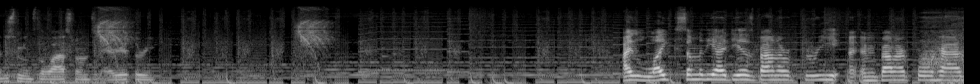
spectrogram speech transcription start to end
That just means the last one's in Area 3. I like some of the ideas Arc 3, I mean Arc 4 has,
